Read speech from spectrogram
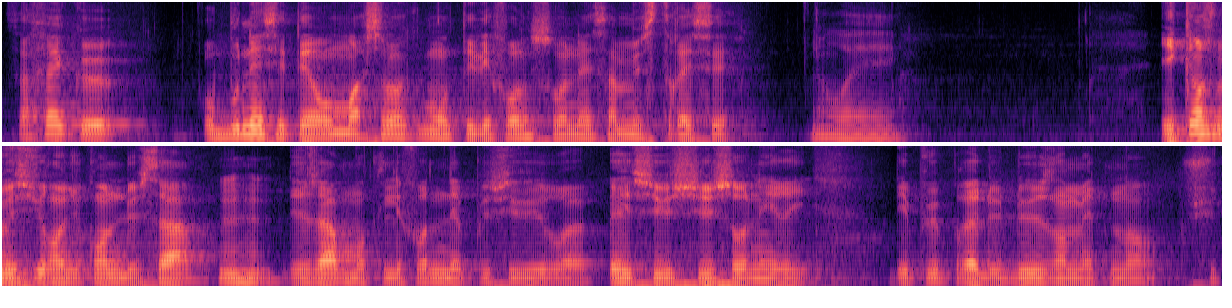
Ça fait que, au bout d'un certain moment, chaque fois que mon téléphone sonnait, ça me stressait. Ouais. Et quand je me suis rendu compte de ça, Mhm. déjà mon téléphone n'est plus sur et sur, sur sonnerie. Depuis près de deux ans maintenant, je suis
